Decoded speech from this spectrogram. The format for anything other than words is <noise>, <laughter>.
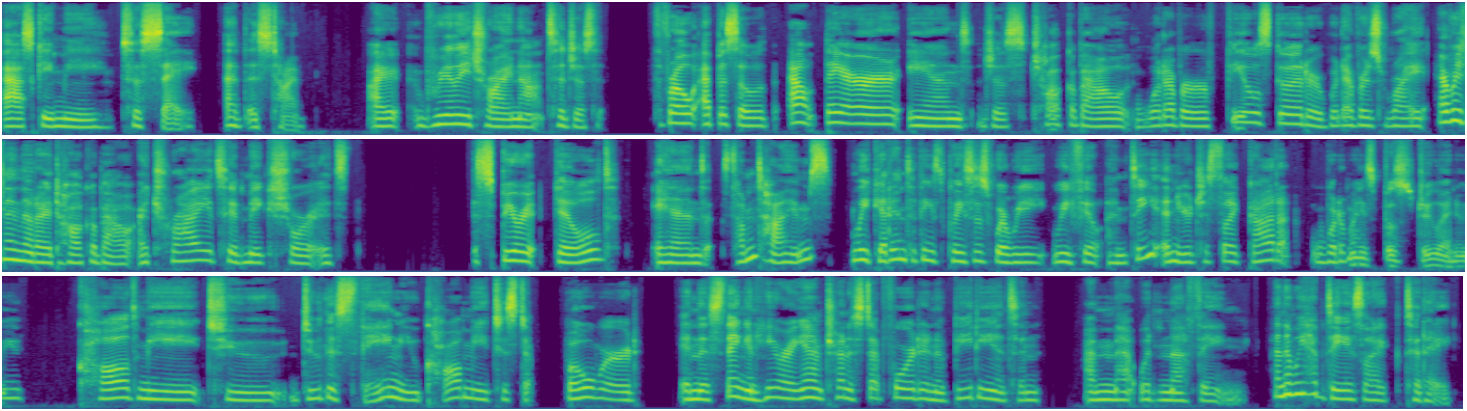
asking me to say at this time. I really try not to just throw episodes out there and just talk about whatever feels good or whatever's right. Everything that I talk about, I try to make sure it's spirit filled. And sometimes we get into these places where we we feel empty and you're just like, God, what am I supposed to do? I know you called me to do this thing. You called me to step forward in this thing. And here I am trying to step forward in obedience and I'm met with nothing. And then we have days like today.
